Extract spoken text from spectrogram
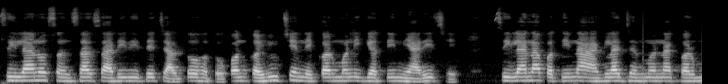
શીલાનો સંસાર સારી રીતે ચાલતો હતો, પણ કહ્યું છે ને કર્મની ગતિ ન્યારી છે. શીલાના પતિના આગલા જન્મના કર્મ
